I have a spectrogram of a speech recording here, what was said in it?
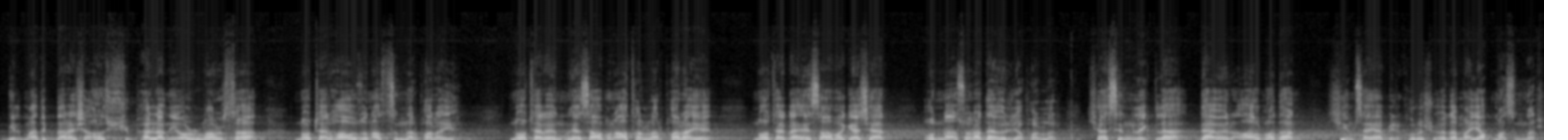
bilmedikleri şey şüpheleniyorlarsa noter havuzuna atsınlar parayı. Noterin hesabına atarlar parayı. Noter de hesaba geçer. Ondan sonra devir yaparlar. Kesinlikle devir almadan kimseye bir kuruş ödeme yapmasınlar.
